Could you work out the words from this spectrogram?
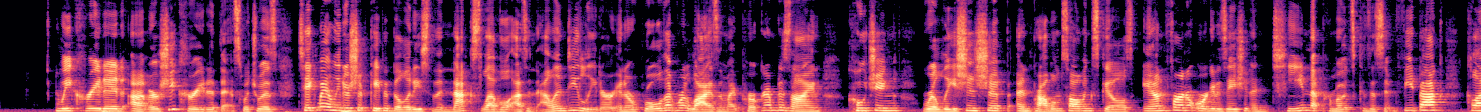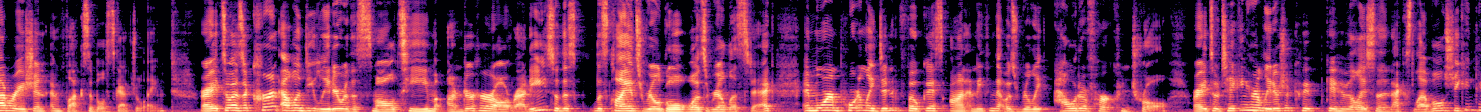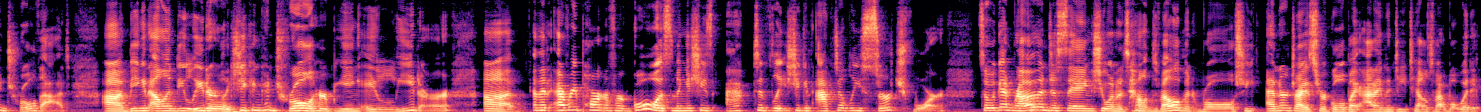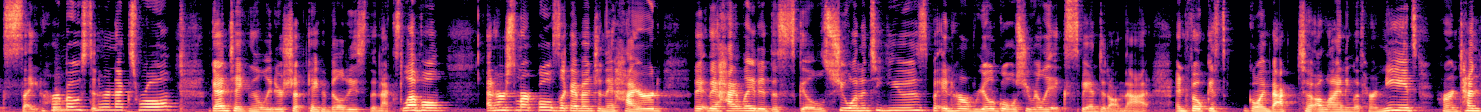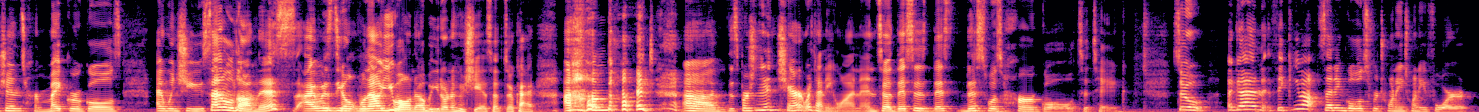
we created um, or she created this which was take my leadership capabilities to the next level as an l&d leader in a role that relies on my program design coaching, relationship, and problem solving skills, and for an organization and team that promotes consistent feedback, collaboration, and flexible scheduling. Right. So as a current L&D leader with a small team under her already, so this this client's real goal was realistic, and more importantly, didn't focus on anything that was really out of her control. Right. So taking her leadership capabilities to the next level, she can control that. Uh, being an L&D leader, like she can control her being a leader, um, and then every part of her goal is something that she's actively she can actively search for. So again, rather than just saying she wanted a talent development role, she energized her goal by adding the details about what would excite her most in her next role. Again, taking the leadership capabilities to the next level. And her SMART goals, like I mentioned, they hired, they, they highlighted the skills she wanted to use, but in her real goal, she really expanded on that and focused going back to aligning with her needs, her intentions, her micro goals, and when she settled on this, I was the only, well, now you all know, but you don't know who she is, so it's okay. Um, but um, this person didn't share it with anyone. And so this is, this, this was her goal to take. So again, thinking about setting goals for 2024,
